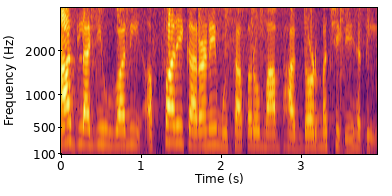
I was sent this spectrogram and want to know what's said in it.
આગ લાગી હોવાની અફવાને કારણે મુસાફરોમાં ભાગદોડ મચી ગઈ હતી.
